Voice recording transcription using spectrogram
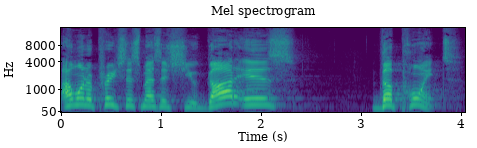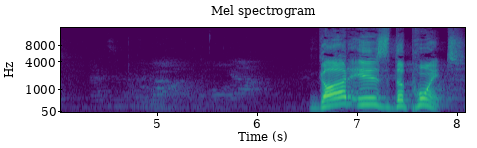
I want to preach this message to you. God is the point. God is the point.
